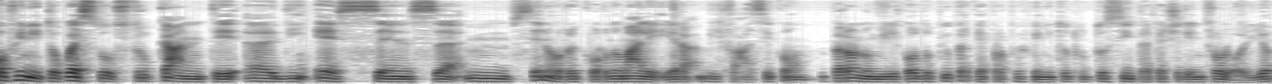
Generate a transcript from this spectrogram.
ho finito questo struccante eh, di Essence, mm, se non ricordo male era bifasico, però non mi ricordo più perché è proprio finito tutto, sì perché c'è dentro l'olio,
